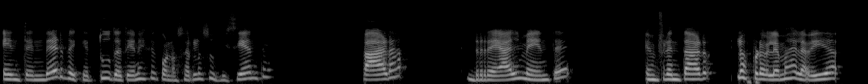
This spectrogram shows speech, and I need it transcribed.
entender de que tú te tienes que conocer lo suficiente para realmente enfrentar los problemas de la vida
